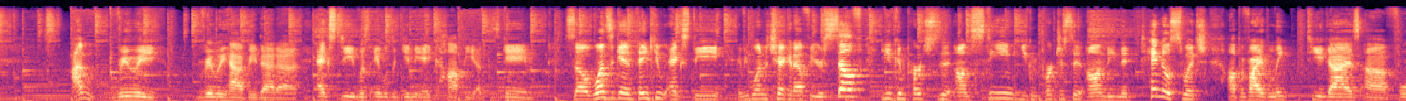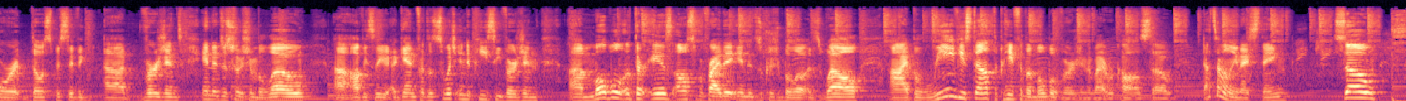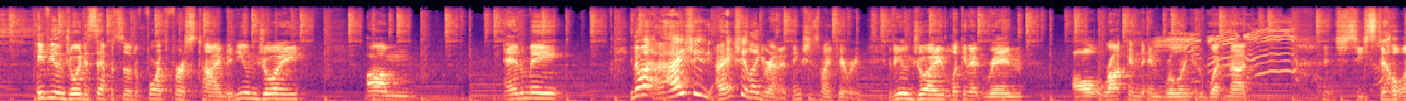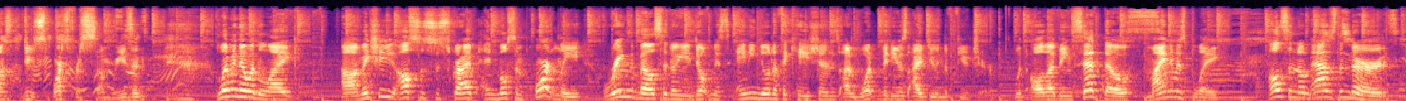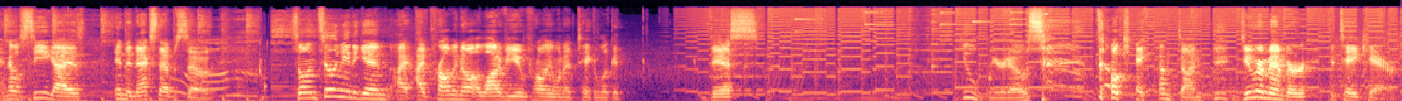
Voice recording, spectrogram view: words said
I'm really, really happy that uh, XD was able to give me a copy of this game. So once again, thank you XD. If you want to check it out for yourself, you can purchase it on Steam. You can purchase it on the Nintendo Switch. I'll provide a link to you guys uh, for those specific uh, versions in the description below. Uh, obviously, again, for the Switch and the PC version. Uh, mobile, if there is, also provided in the description below as well. I believe you still have to pay for the mobile version, if I recall, so that's a really nice thing. So, if you enjoyed this episode for the first time and you enjoy um, anime you know what? I actually I actually like Rin. I think she's my favorite. If you enjoy looking at Rin, all rocking and rolling and whatnot, and she still wants to do sports for some reason, let me know what you like. Uh, make sure you also subscribe and most importantly, ring the bell so that you don't miss any notifications on what videos I do in the future. With all that being said though, my name is Blake, also known as The Nerd, and I will see you guys in the next episode. So until we meet again, I, I probably know a lot of you probably want to take a look at this. You weirdos. okay, I'm done. Do remember to take care.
